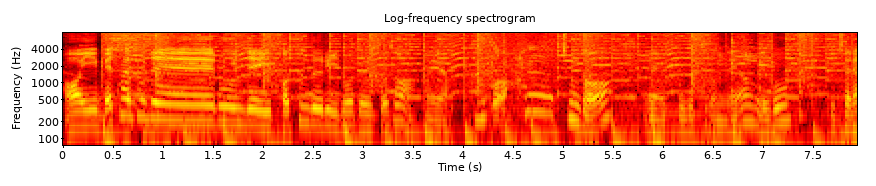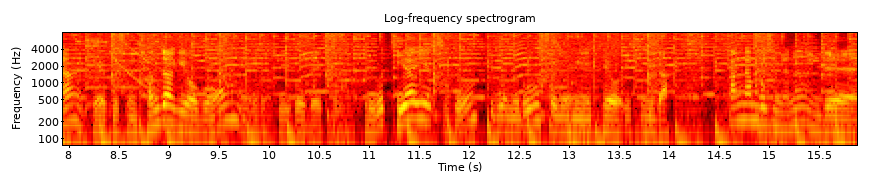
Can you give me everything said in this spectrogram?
어, 이 메탈 소재로 이제 이 버튼들이 이루어져 있어서 예, 한, 거- 한층 더 예, 고급스럽네요. 그리고 이 차량 이렇게 보시면 전자기어봉 예, 이렇게 이루어져 있고요. 그리고 DIS도 기본으로 적용이 되어 있습니다. 상단 보시면은 이제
